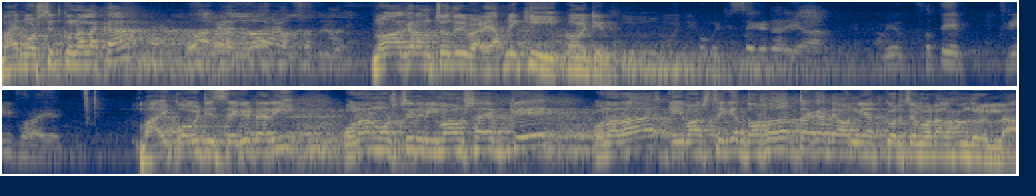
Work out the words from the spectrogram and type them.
ভাইয়ের মসজিদ কোন এলাকা? নোয়াগ্রাম চৌধুরী বাড়ি আপনি কি কমিটির? সেক্রেটারি আর আমি ফতে ফ্রি পড়াই আর কি। ভাই কমিটির সেক্রেটারি, ওনার মসজিদের ইমাম সাহেবকে ওনারা এই মাস থেকে দশ হাজার টাকা দেওয়ার নিয়াত করেছেন মোট আলহামদুলিল্লাহ।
